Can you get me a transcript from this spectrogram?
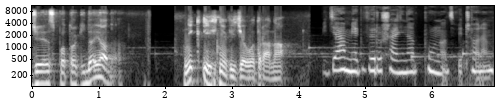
Gdzie jest potok Dajana? Nikt ich nie widział od rana. Widziałam, jak wyruszali na północ wieczorem.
